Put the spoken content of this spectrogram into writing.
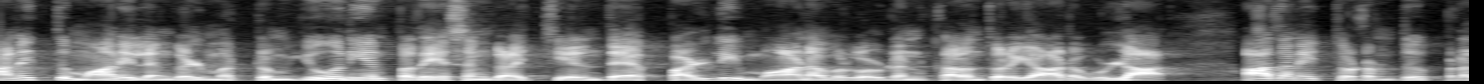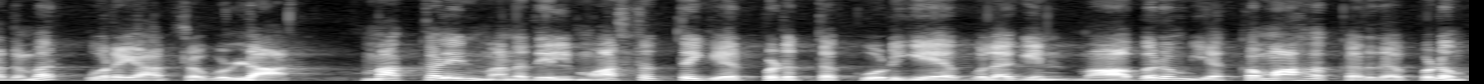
அனைத்து மாநிலங்கள் மற்றும் யூனியன் பிரதேசங்களைச் சேர்ந்த பள்ளி மாணவர்களுடன் கலந்துரையாட உள்ளார் அதனைத் தொடர்ந்து பிரதமர் உரையாற்ற உள்ளார் மக்களின் மனதில் மாற்றத்தை ஏற்படுத்தக்கூடிய உலகின் மாபெரும் இயக்கமாக கருதப்படும்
